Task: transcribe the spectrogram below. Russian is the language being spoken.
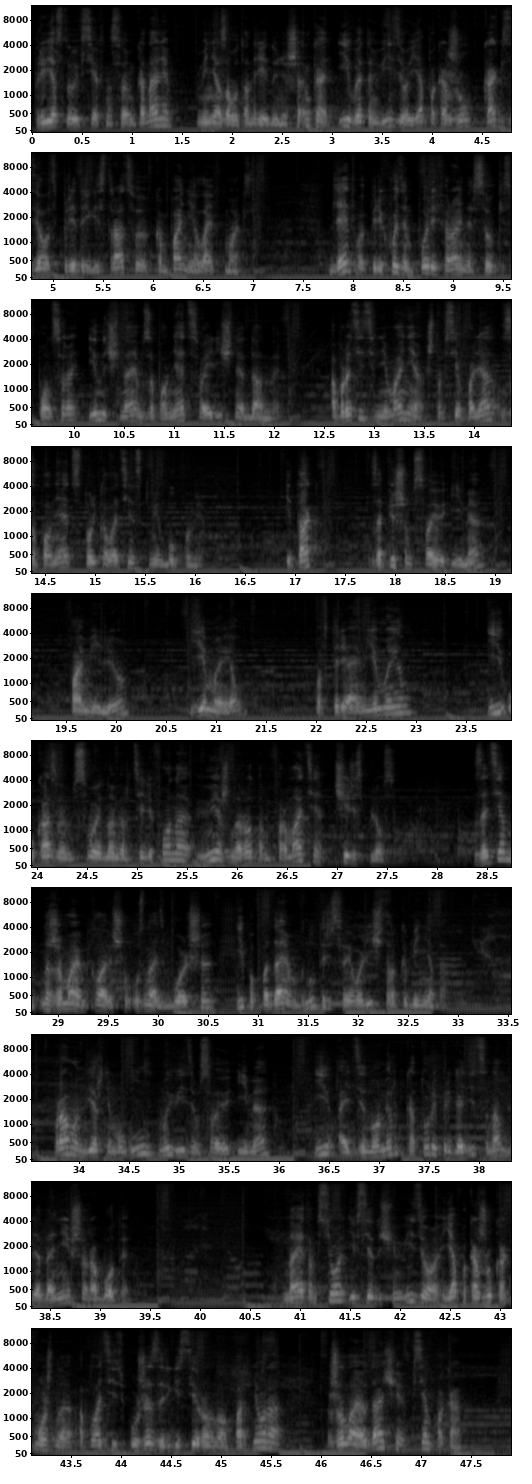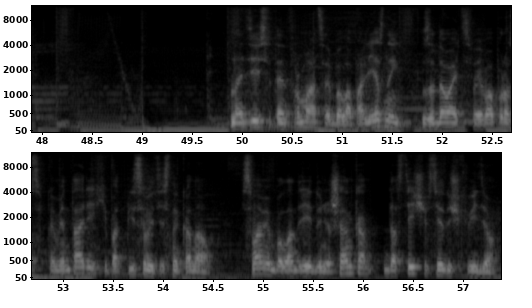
Приветствую всех на своем канале, меня зовут Андрей Дунишенко и в этом видео я покажу, как сделать предрегистрацию в компании LifeMax. Для этого переходим по реферальной ссылке спонсора и начинаем заполнять свои личные данные. Обратите внимание, что все поля заполняются только латинскими буквами. Итак, запишем свое имя, фамилию, e-mail, повторяем e-mail и указываем свой номер телефона в международном формате через плюс. Затем нажимаем клавишу «Узнать больше» и попадаем внутрь своего личного кабинета. В правом верхнем углу мы видим свое имя и ID-номер, который пригодится нам для дальнейшей работы. На этом все и в следующем видео я покажу, как можно оплатить уже зарегистрированного партнера. Желаю удачи, всем пока! Надеюсь, эта информация была полезной. Задавайте свои вопросы в комментариях и подписывайтесь на канал. С вами был Андрей Дунишенко. До встречи в следующих видео.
